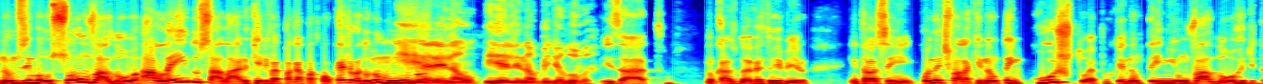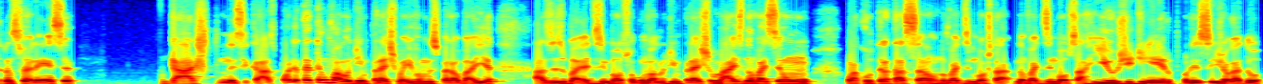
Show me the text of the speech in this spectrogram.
não desembolsou um valor além do salário que ele vai pagar para qualquer jogador no mundo. E ele não, e ele não pediu luva. Exato. No caso do Everton Ribeiro. Então, assim, quando a gente fala que não tem custo, é porque não tem nenhum valor de transferência gasto nesse caso. Pode até ter um valor de empréstimo aí, vamos esperar o Bahia. Às vezes o Bahia desembolsa algum valor de empréstimo, mas não vai ser um- uma contratação, não vai, desembolsar, não vai desembolsar rios de dinheiro por esse jogador.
